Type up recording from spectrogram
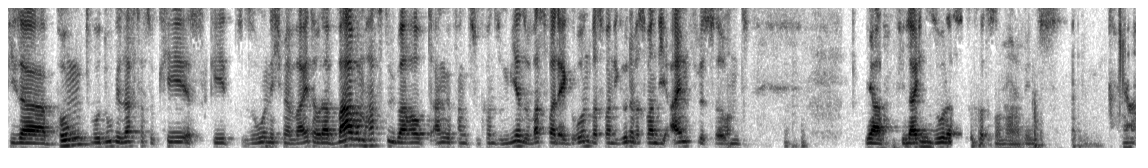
dieser Punkt, wo du gesagt hast, okay, es geht so nicht mehr weiter? Oder warum hast du überhaupt angefangen zu konsumieren? So, was war der Grund? Was waren die Gründe? Was waren die Einflüsse? Und ja, vielleicht so, dass du kurz nochmal erwähnst. Ja,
